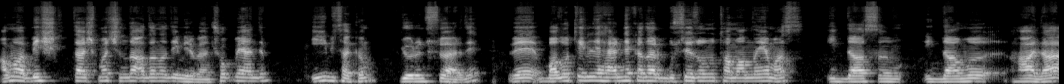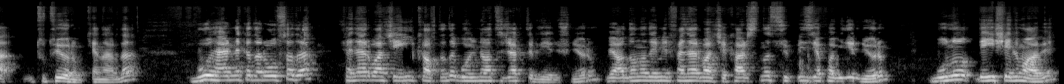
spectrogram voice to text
Ama Beşiktaş maçında Adana Demir'i ben çok beğendim. İyi bir takım görüntüsü verdi ve Balotelli her ne kadar bu sezonu tamamlayamaz iddiası iddiamı hala tutuyorum kenarda. Bu her ne kadar olsa da Fenerbahçe ilk haftada golünü atacaktır diye düşünüyorum. Ve Adana Demir Fenerbahçe karşısında sürpriz yapabilir diyorum. Bunu değişelim abi.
